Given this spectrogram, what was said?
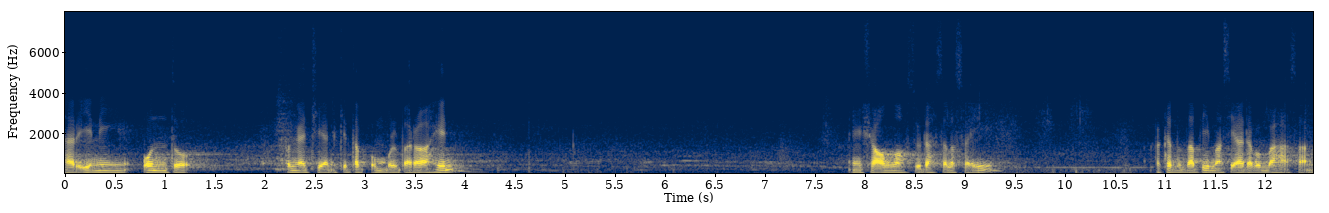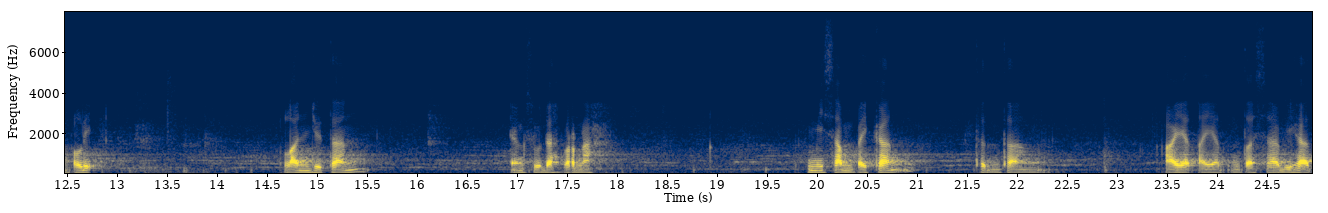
hari ini untuk pengajian kitab Ummul Barahin Insya Allah sudah selesai akan tetapi masih ada pembahasan pelik lanjutan yang sudah pernah kami sampaikan tentang ayat-ayat mutasyabihat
